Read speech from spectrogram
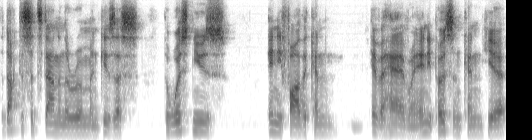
The doctor sits down in the room and gives us the worst news any father can ever have, or any person can hear,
